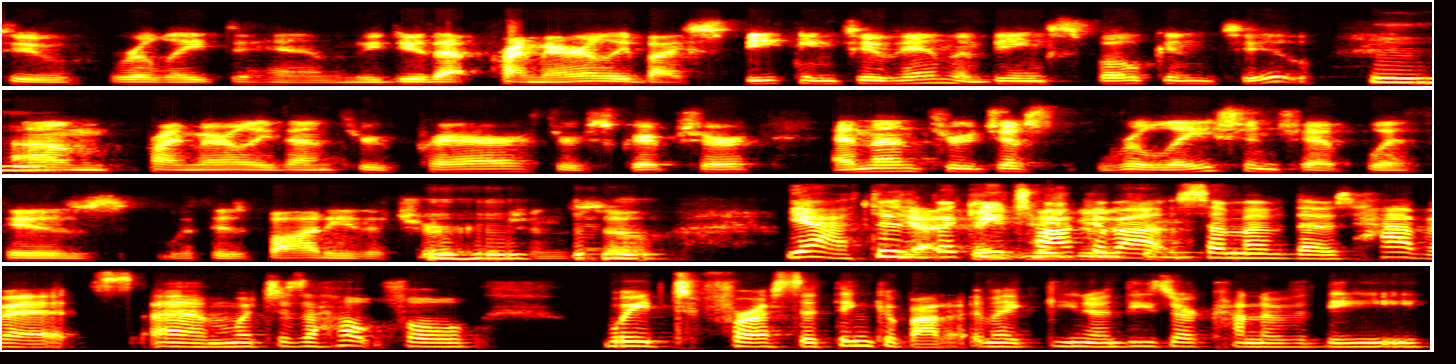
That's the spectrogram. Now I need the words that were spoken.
to relate to Him. And we do that primarily by speaking to Him and being spoken to, mm-hmm. um, primarily then through prayer, through Scripture, and then through just relationship with His with His body, the church. Mm-hmm. And so. Mm-hmm. Yeah, through the yeah, book you talk about can... some of those habits, um, which is a helpful way to, for us to think about it. Like, you know, these are kind of the,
